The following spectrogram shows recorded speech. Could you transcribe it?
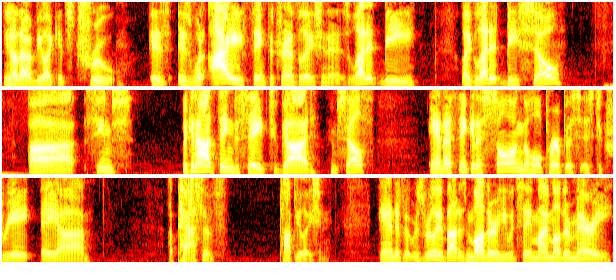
You know, that would be like it's true. Is is what I think the translation is. Let it be like let it be so. Uh seems like an odd thing to say to God himself. And I think in a song the whole purpose is to create a uh, a passive population. And if it was really about his mother, he would say my mother Mary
